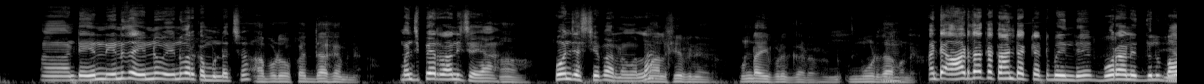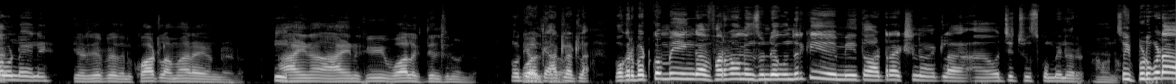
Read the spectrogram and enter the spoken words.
అంటే ఎన్ని ఎన్ని ఎన్ని ఎన్ని వరకు అమ్మి ఉండొచ్చు అప్పుడు పది దాకా అమ్మిన. మంచి పేరు రానిచ్చాయా? ఆ. ఫోన్ చేసి చెప్పారు నా వల్ల వాళ్ళు చెప్పినారు. ఉండ ఇప్పుడు రెండు మూడు దాకా ఉండే అంటే ఆడదాకా కాంటాక్ట్ ఎట్టుపోయింది బోరానిద్దులు బాగున్నాయని? ఇక్కడ చెప్పేది కోట్ల మారయ్య ఉన్నాడు. ఆయన ఆయనకి వాళ్ళకి తెలిసిన వాళ్ళు. ఓకే ఓకే అట్లా అట్లా. ఒకరు పట్టుకొని ఇంకా పర్ఫార్మెన్స్ ఉండే ముందరికి మీతో అట్రాక్షన్ ఇట్లా వచ్చి చూసుకొని సో ఇప్పుడు కూడా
